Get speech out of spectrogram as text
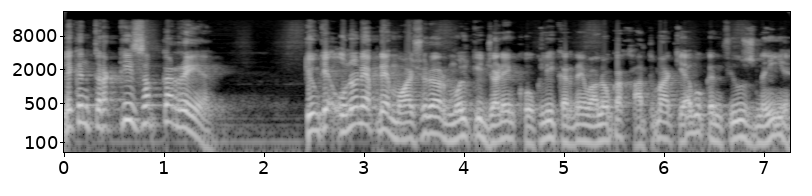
लेकिन तरक्की सब कर रहे हैं। क्योंकि उन्होंने अपने माशरे और मुल्क की जड़ें खोखली करने वालों का खात्मा किया, वो कन्फ्यूज़ नहीं है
